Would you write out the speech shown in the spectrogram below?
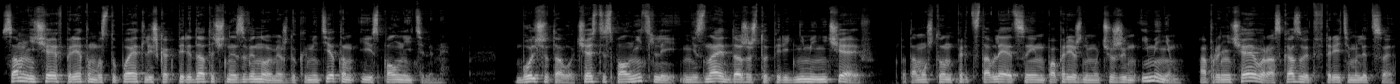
Сам Нечаев при этом выступает лишь как передаточное звено между комитетом и исполнителями. Больше того, часть исполнителей не знает даже, что перед ними Нечаев, потому что он представляется им по-прежнему чужим именем, а про Нечаева рассказывает в третьем лице.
